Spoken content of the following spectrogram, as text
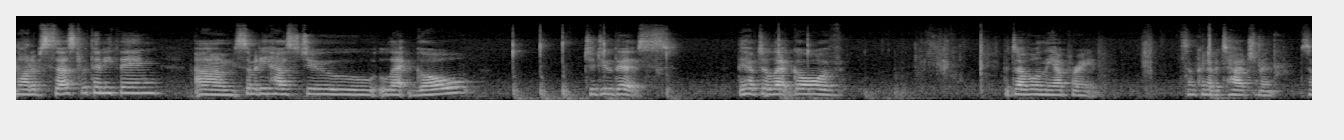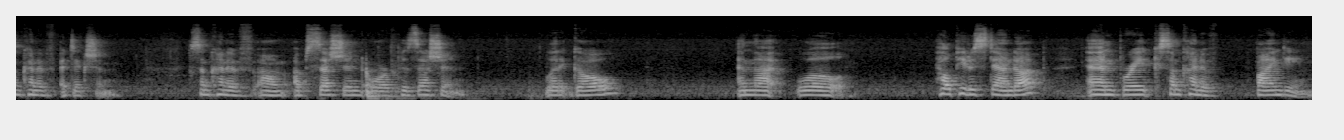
not obsessed with anything. Um, somebody has to let go to do this. They have to let go of the devil in the upright, some kind of attachment, some kind of addiction. some kind of um, obsession or possession. Let it go, and that will help you to stand up and break some kind of binding.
